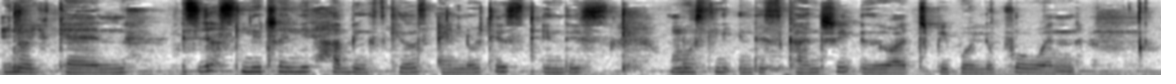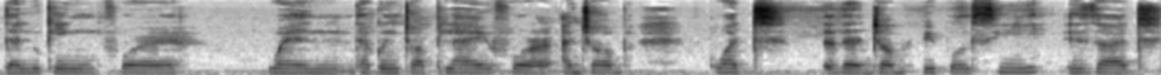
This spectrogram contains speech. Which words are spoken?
you know you can. It's just literally having skills. I noticed in this, mostly in this country, is what people look for when they're looking for when they're going to apply for a job, what the job people see is that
